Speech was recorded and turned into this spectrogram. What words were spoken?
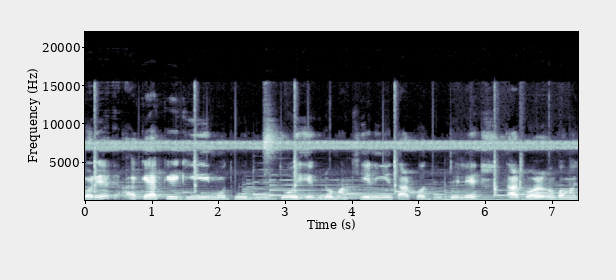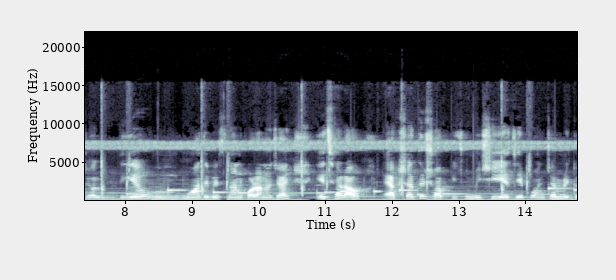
করে, একে একে ঘি, মধু, দুধ, দই এগুলো মাখিয়ে নিয়ে তারপর দুধ ঢেলে তারপর গঙ্গা জল দিয়েও মহাদেবের স্নান করানো যায়। এছাড়াও একসাথে সব কিছু মিশিয়ে যে পঞ্চামৃত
